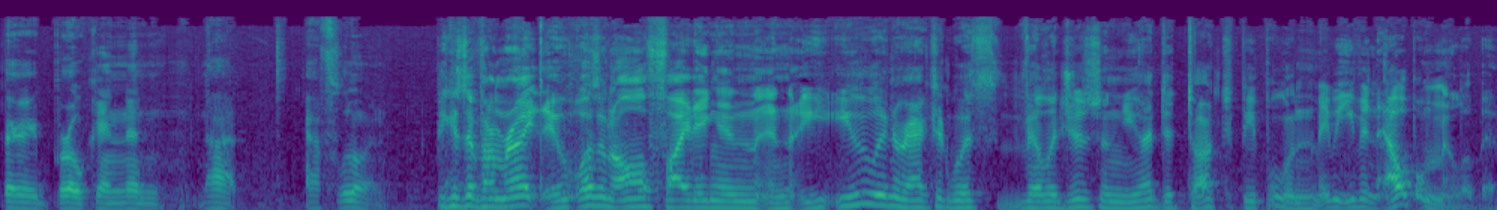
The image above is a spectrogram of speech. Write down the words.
very broken and not affluent. Because if I'm right, it wasn't all fighting, and, and you interacted with villages, and you had to talk to people, and maybe even help them a little bit.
